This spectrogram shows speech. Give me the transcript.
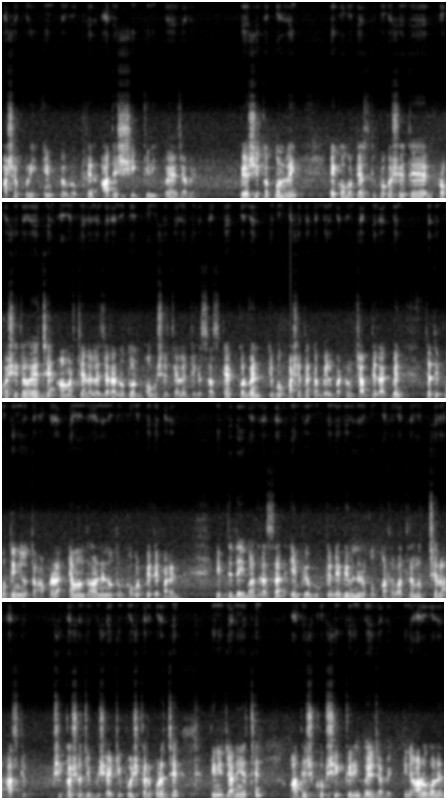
আশা করি এমপিওভুক্তের আদেশ শিগগিরই হয়ে যাবে। প্রিয় শিক্ষক মণ্ডলী, এই খবরটি আজকে প্রকাশিত প্রকাশিত হয়েছে। আমার চ্যানেলে যারা নতুন, অবশ্যই চ্যানেলটিকে সাবস্ক্রাইব করবেন এবং পাশে থাকা বেল বাটন চাপ দিয়ে রাখবেন, যাতে প্রতিনিয়ত আপনারা এমন ধরনের নতুন খবর পেতে পারেন। ইবতিদায়ী মাদ্রাসার এমপিওভুক্ত নিয়ে বিভিন্ন রকম কথাবার্তা হচ্ছিল। আজকে শিক্ষা সচিব বিষয়টি পরিষ্কার করেছে। তিনি জানিয়েছেন, আদেশ খুব শিগগিরই হয়ে যাবে। তিনি আরও বলেন,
